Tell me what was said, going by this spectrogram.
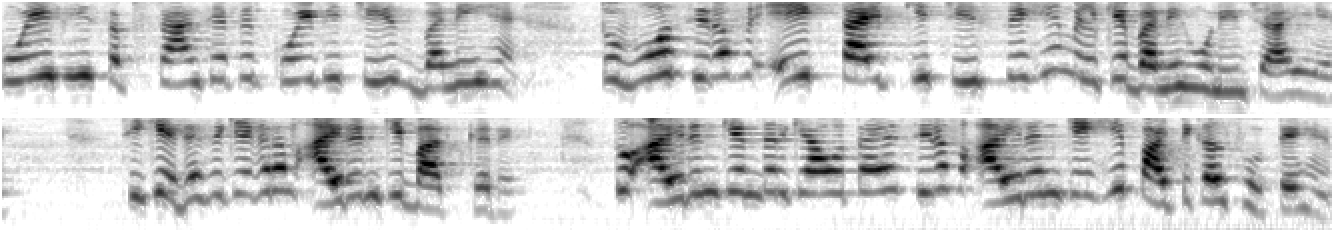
कोई भी सब्सटेंस या फिर कोई भी चीज़ बनी है तो वो सिर्फ़ एक टाइप की चीज़ से ही मिलके बनी होनी चाहिए। ठीक है? जैसे कि अगर हम आयरन की बात करें तो आयरन के अंदर क्या होता है? सिर्फ़ आयरन के ही पार्टिकल्स होते हैं।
